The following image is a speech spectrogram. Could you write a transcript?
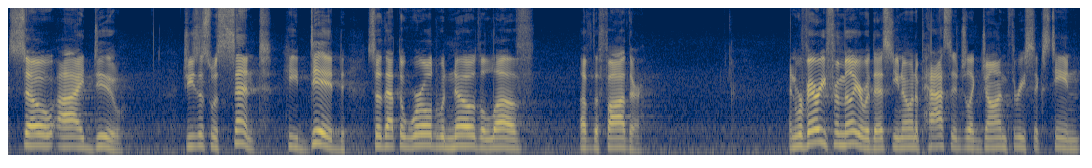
so I do. Jesus was sent, he did, so that the world would know the love of the Father. And we're very familiar with this, you know, in a passage like John 3:16,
